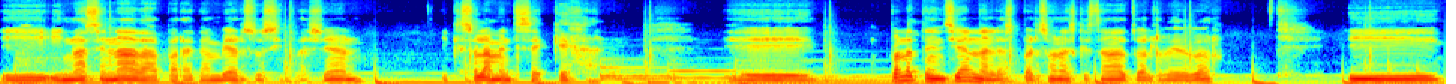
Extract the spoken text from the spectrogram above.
y, no hace nada para cambiar su situación y que solamente se queja. Eh, pon atención a las personas que están a tu alrededor y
